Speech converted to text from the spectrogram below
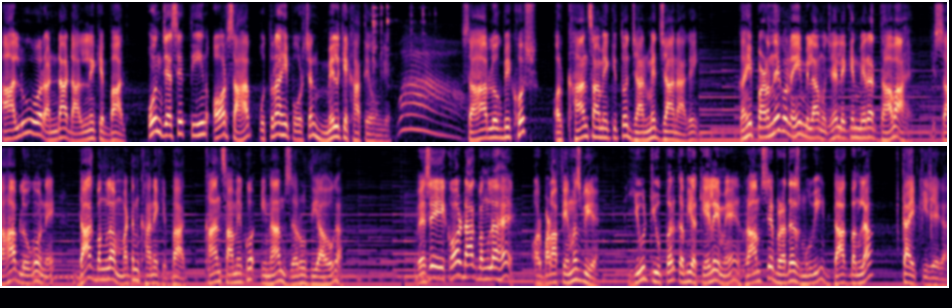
आलू और अंडा डालने के बाद उन जैसे तीन और साहब उतना ही पोर्शन मिल के खाते होंगे। साहब लोग भी खुश और खान सामे की तो जान में जान आ गई। कहीं पढ़ने को नहीं मिला मुझे लेकिन मेरा दावा है कि साहब लोगों ने डाक बंगला मटन खाने के बाद खान सामे को इनाम ज़रूर दिया होगा। वैसे एक और डाक बंगला है, और बड़ा फ़ेमस भी है। यूट्यूब पर कभी अकेले में रामसे ब्रदर्स मूवी डाक बंगला टाइप कीजिएगा।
